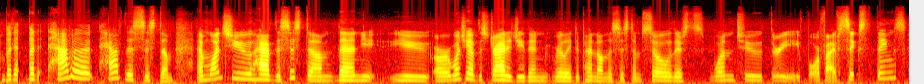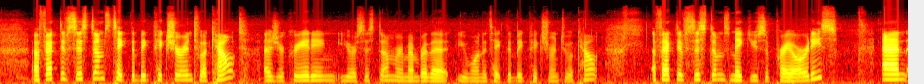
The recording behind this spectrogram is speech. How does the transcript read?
but but have a have this system and once you have the system then you you or once you have the strategy then really depend on the system so there's one two three four five six things effective systems take the big picture into account as you're creating your system remember that you want to take the big picture into account effective systems make use of priorities and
